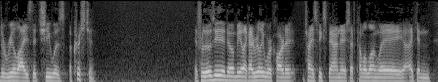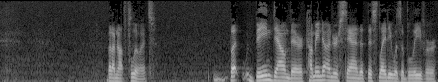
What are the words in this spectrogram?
to realize that she was a Christian. And for those of you that know me, like I really work hard at trying to speak Spanish. I've come a long way. I can, but I'm not fluent. But being down there, coming to understand that this lady was a believer,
